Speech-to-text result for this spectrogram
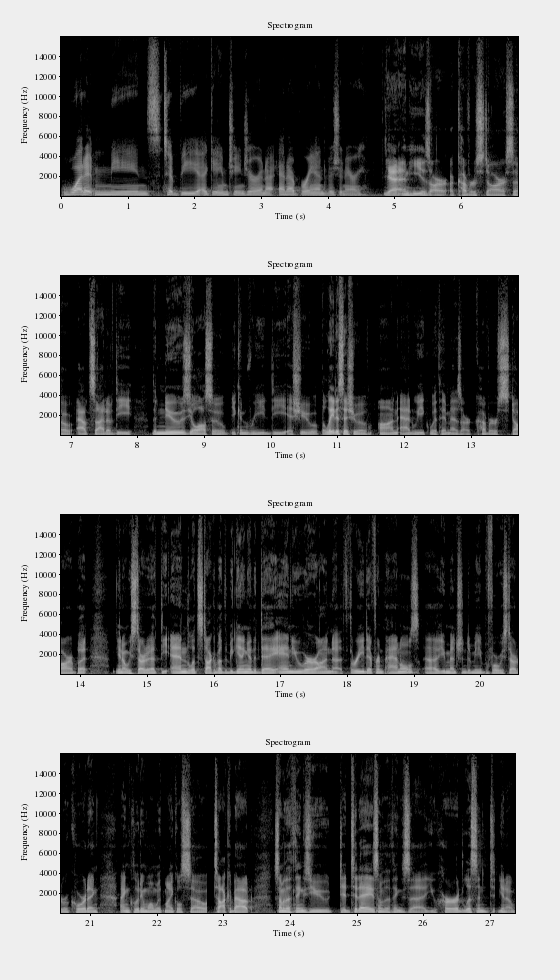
what it means to be a game changer and a, and a brand visionary. Yeah, and he is our a cover star. So outside of the the news, you'll also you can read the issue, the latest issue on Adweek with him as our cover star. But you know, we started at the end. Let's talk about the beginning of the day. And you were on uh, three different panels. Uh, you mentioned to me before we started recording, including one with Michael. So talk about some of the things you did today, some of the things uh, you heard, listened, to, you know,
